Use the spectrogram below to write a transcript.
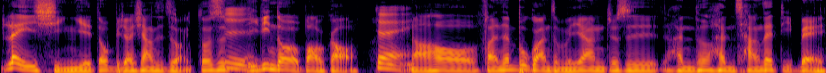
类型也都比较像是这种，都是是。一定都有报告，对。然后反正不管怎么样，就是很多很常在 debate，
